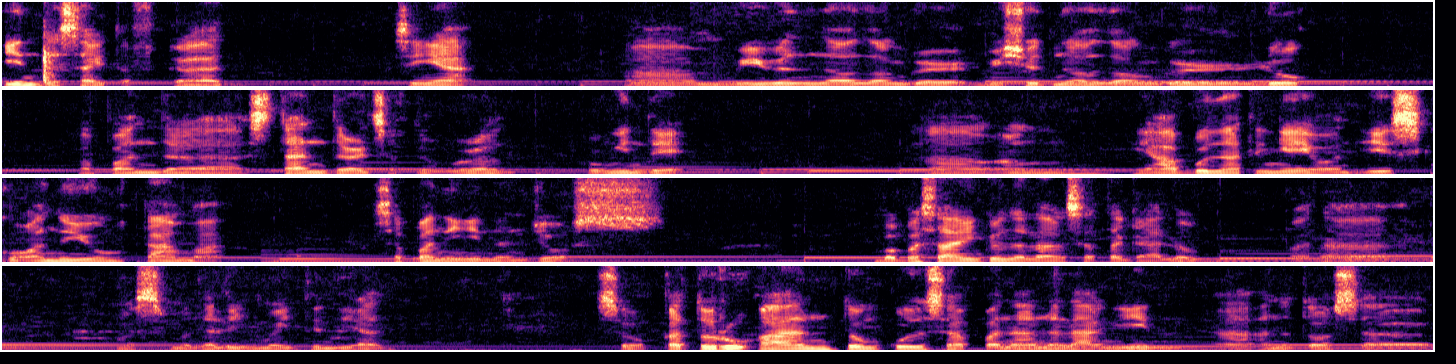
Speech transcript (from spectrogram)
in the sight of God. Kasi nga, um, we will no longer, we should no longer look upon the standards of the world. Kung hindi, uh, ang hihabol natin ngayon is kung ano yung tama sa paningin ng Diyos. Babasahin ko na lang sa Tagalog para mas madaling maintindihan. So, katuruan tungkol sa pananalangin. Uh, ano to sa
